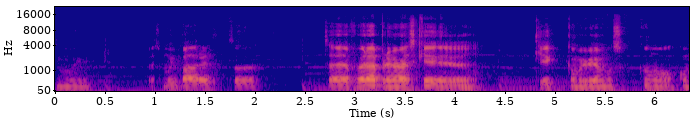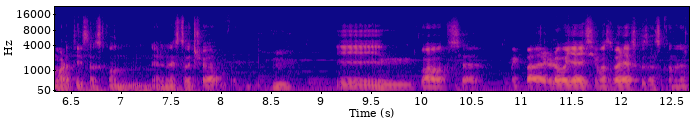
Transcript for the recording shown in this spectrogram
muy, pues muy padre todo. O sea, fue la primera vez que, que convivíamos como, como artistas con Ernesto Ochoa. Y wow, o sea, muy padre. Luego ya hicimos varias cosas con él.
